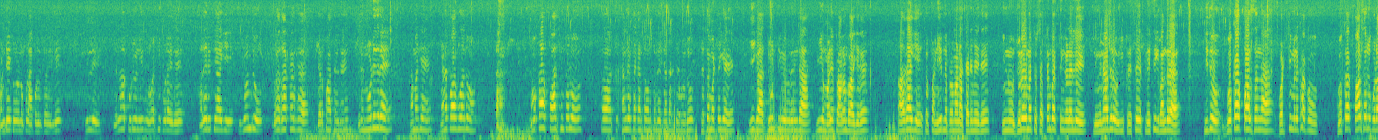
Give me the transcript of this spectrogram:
ಒನ್ ಡೇ ಟೂರನ್ನು ಕೂಡ ಹಾಕೊಂಡಿರ್ತಾರೆ ಇಲ್ಲಿ. ಇಲ್ಲಿ ಎಲ್ಲ ಕುಡಿಯುವ ನೀರಿನ ವ್ಯವಸ್ಥೆ ಕೂಡ ಇದೆ. ಅದೇ ರೀತಿಯಾಗಿ ಇದೊಂದು ಬೃಹದಾಕಾರದ ಇದೆ. ಇದನ್ನು ನೋಡಿದರೆ ನಮಗೆ ನೆನಪಾಗುವುದು ಗೋಕಾಕ್ ಫಾಲ್ಸ್ಗಿಂತಲೂ ತಂದಿರತಕ್ಕಂಥ ಒಂದು ಪ್ರದೇಶ ಅಂತ ಹೇಳ್ಬೋದು ಸದ್ಯ ಮಟ್ಟಿಗೆ ಈಗ ಜೂನ್ ತಿಂಗಳಿರೋದ್ರಿಂದ ಈಗ ಮಳೆ ಪ್ರಾರಂಭ ಆಗಿದೆ. ಹಾಗಾಗಿ ಸ್ವಲ್ಪ ನೀರಿನ ಪ್ರಮಾಣ ಕಡಿಮೆ ಇದೆ. ಇನ್ನು ಜುಲೈ ಮತ್ತು ಸೆಪ್ಟೆಂಬರ್ ತಿಂಗಳಲ್ಲಿ ನೀವೇನಾದರೂ ಈ ಪ್ಲೇಸ್, ಪ್ಲೇಸಿಗೆ ಬಂದರೆ ಇದು ಗೋಕಾಕ್ ಫಾಲ್ಸನ್ನು ಹೊಟ್ಟಿ ಮೂಲಕ ಗೋಕಾಕ್ ಫಾಲ್ಸನ್ನು ಕೂಡ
